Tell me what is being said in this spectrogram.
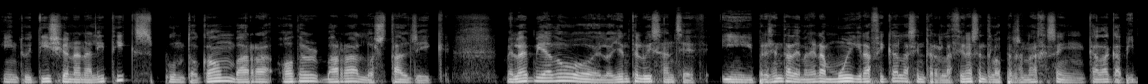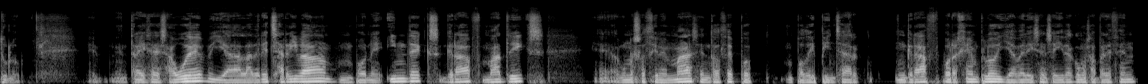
intuitionanalytics.com barra other barra nostalgic. Me lo ha enviado el oyente Luis Sánchez y presenta de manera muy gráfica las interrelaciones entre los personajes en cada capítulo. Eh, entráis a esa web y a la derecha arriba pone index, graph, matrix, eh, algunas opciones más. Entonces, pues podéis pinchar Graph, por ejemplo, y ya veréis enseguida cómo os aparecen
